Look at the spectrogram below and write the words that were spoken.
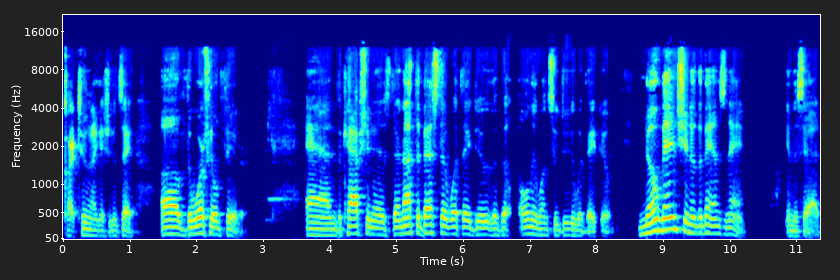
cartoon, I guess you could say, of the Warfield Theater. And the caption is, they're not the best at what they do, they're the only ones who do what they do. No mention of the band's name in this ad.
